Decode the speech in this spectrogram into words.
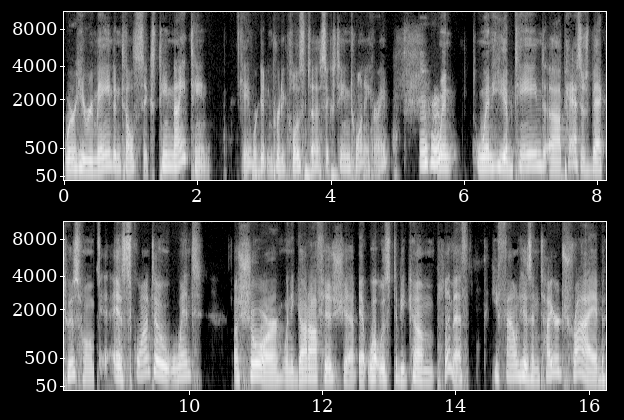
where he remained until 1619. Okay, we're getting pretty close to 1620, right? Mm-hmm. When when he obtained uh, passage back to his home, as Squanto went ashore when he got off his ship at what was to become Plymouth, he found his entire tribe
